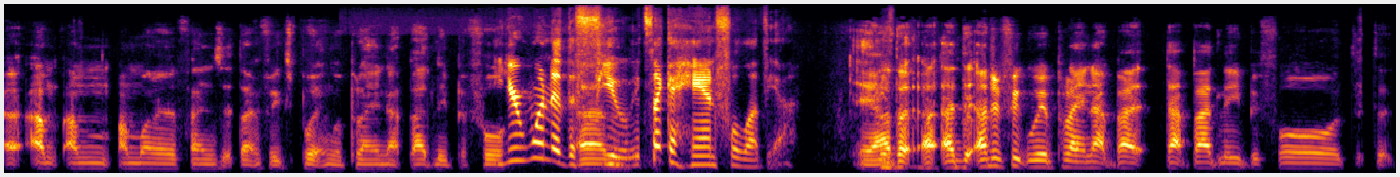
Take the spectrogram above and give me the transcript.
Uh, I'm. I'm. I'm one of the fans that don't think Sporting were playing that badly before. You're one of the Um, few. It's like a handful of you. Yeah, I don't. I, I, don't think we were playing that bad. That badly before the, the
